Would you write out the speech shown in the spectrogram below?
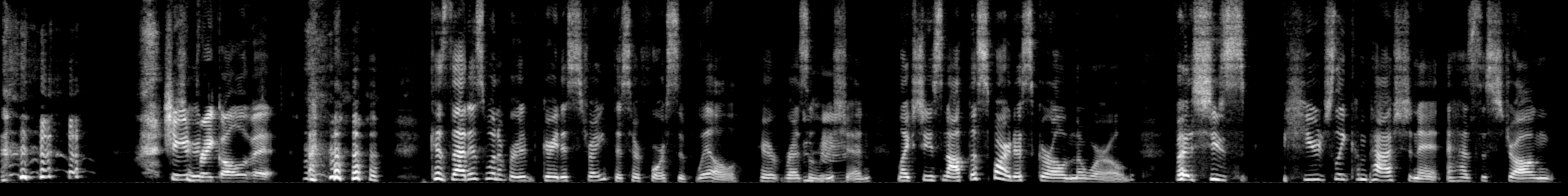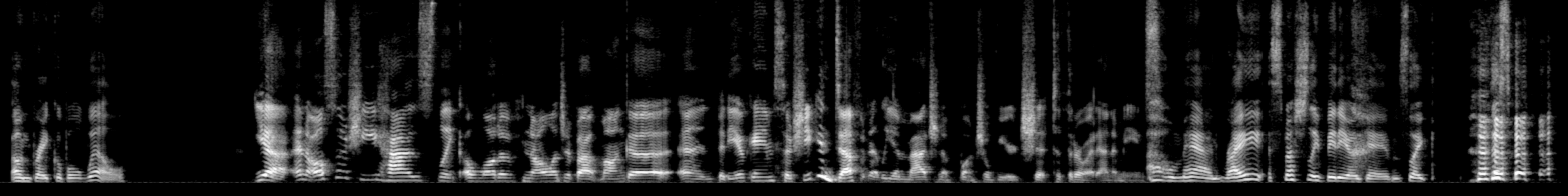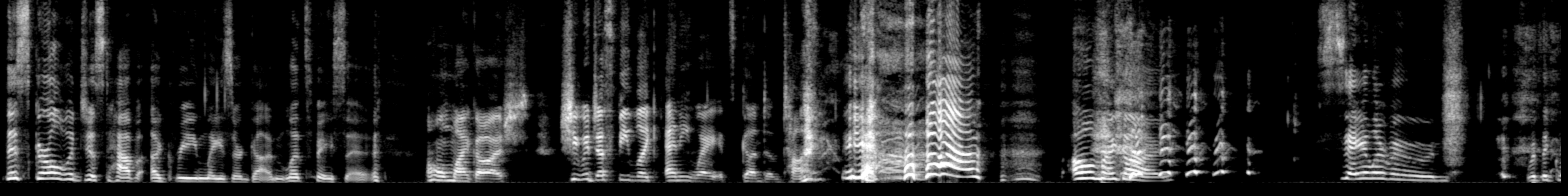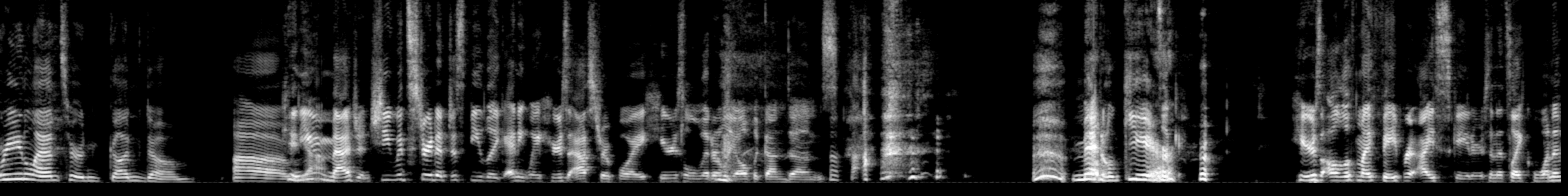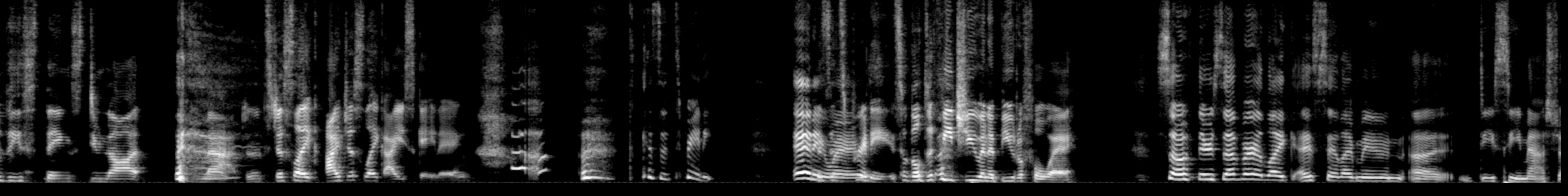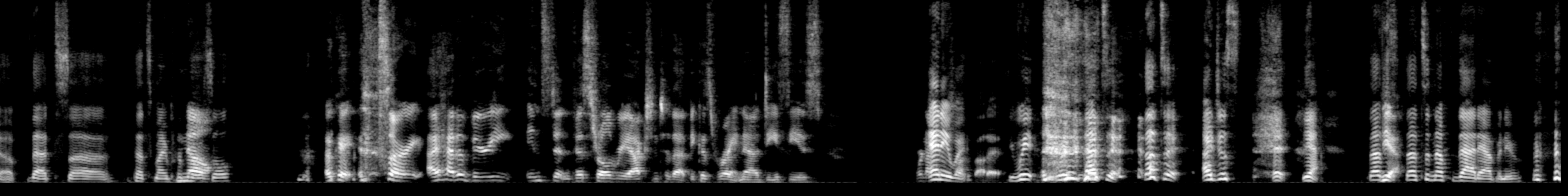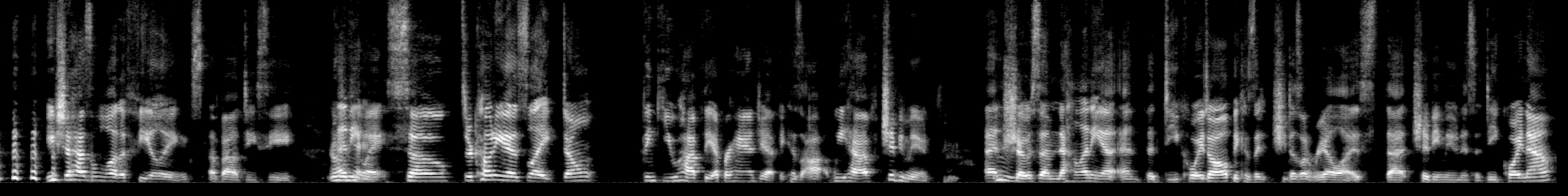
she, She would would- break all of it. Because that is one of her greatest strengths is her force of will, her resolution. Mm-hmm. Like she's not the smartest girl in the world, but she's hugely compassionate and has this strong, unbreakable will. Yeah, and also she has like a lot of knowledge about manga and video games, so she can definitely imagine a bunch of weird shit to throw at enemies. Oh man, right? Especially video games. Like this this girl would just have a green laser gun. Let's face it. oh my gosh. She would just be like, anyway, it's Gundam time. Yeah. oh my god. Sailor Moon with the Green Lantern Gundam. Um, Can yeah. you imagine? She would straight up just be like, anyway, here's Astro Boy, here's literally all the Gundams. Metal Gear. here's all of my favorite ice skaters, and it's like one of these things do not match. And it's just like, I just like ice skating. Because it's pretty. Anyway, it's pretty. So they'll defeat you in a beautiful way. So if there's ever like a Sailor Moon uh DC mashup, that's uh that's my proposal. Okay, sorry. I had a very instant visceral reaction to that because right now DC is. We're not Anyway. about it. Wait, wait, that's it. That's it. I just uh, yeah. That's Yeah. that's enough of that avenue. Eisha has a lot of feelings about DC. Okay. Anyway, so Zirconia is like, don't think you have the upper hand yet because uh, we have Chibi Moon. And Hmm. shows them Nehelenia and the decoy doll because she doesn't realize that Chibi Moon is a decoy now.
